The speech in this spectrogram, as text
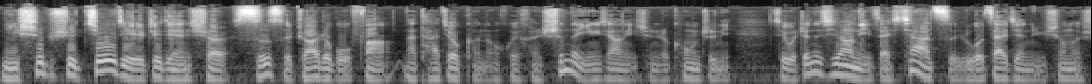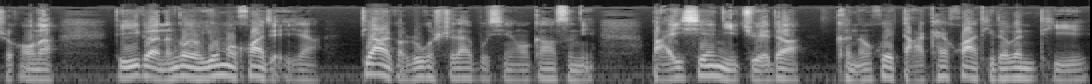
你是不是纠结于这件事儿，死死抓着不放，那他就可能会很深的影响你，甚至控制你。所以我真的希望你在下次如果再见女生的时候呢。第一个能够用幽默化解一下，第二个如果实在不行，我告诉你，把一些你觉得可能会打开话题的问题。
